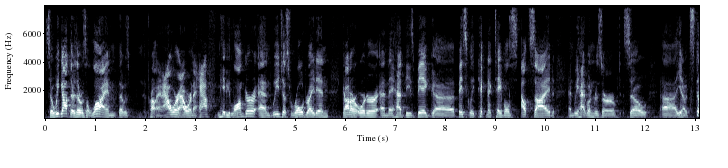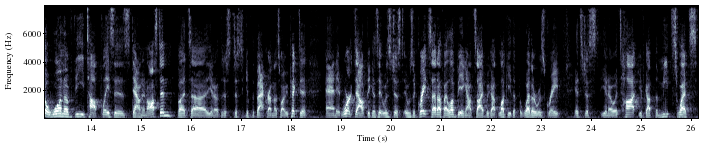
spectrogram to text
So we got there. There was a line that was probably an hour, hour and a half, maybe longer, and we just rolled right in, got our order, and they had these big, uh, basically picnic tables outside, and we had one reserved. So, uh, you know, it's still one of the top places down in Austin, but uh, you know, just just to give the background, that's why we picked it, and it worked out because it was just it was a great setup. I love being outside. We got lucky that the weather was great. It's just you know, it's hot. You've got the meat sweats,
